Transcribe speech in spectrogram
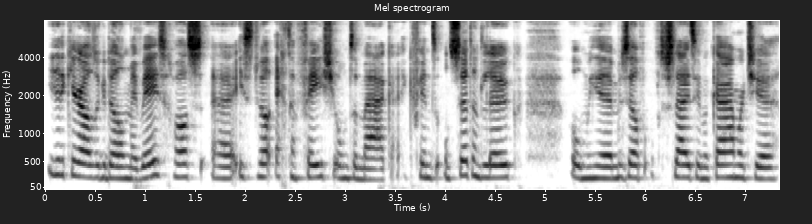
iedere keer als ik er dan mee bezig was, uh, is het wel echt een feestje om te maken. Ik vind het ontzettend leuk om je, mezelf op te sluiten in mijn kamertje,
